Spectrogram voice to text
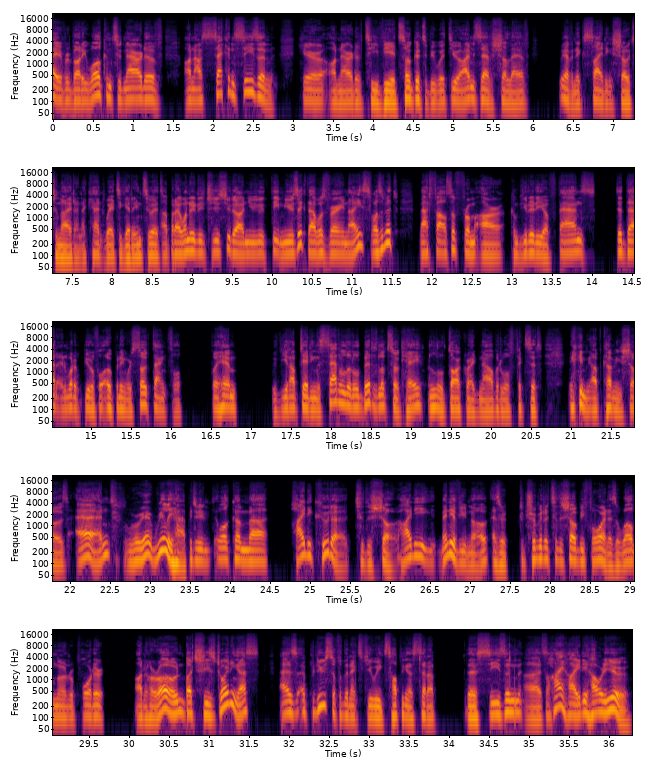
Hi, everybody. Welcome to Narativ on our second season here on Narativ TV. It's so good to be with you. I'm Zev Shalev. We have an exciting show tonight, and I can't wait to get into it. Uh, but I wanted to introduce you to our new theme music. That was very nice, wasn't it? Matt Falsa from our community of fans did that, and what a beautiful opening. We're so thankful for him. We've been updating the set a little bit. It looks okay, a little dark right now, but we'll fix it in upcoming shows. And we're really happy to welcome uh, Heidi Cuda to the show. Heidi, many of you know as a contributor to the show before and as a well known reporter on her own, but she's joining us as a producer for the next few weeks, helping us set up the season. Uh, so, hi, Heidi. How are you?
